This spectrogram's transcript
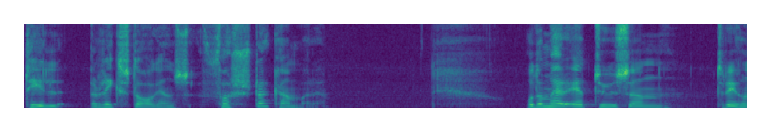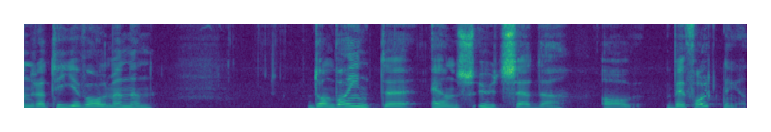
till riksdagens första kammare. Och de här 1310 valmännen, de var inte ens utsedda av befolkningen.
